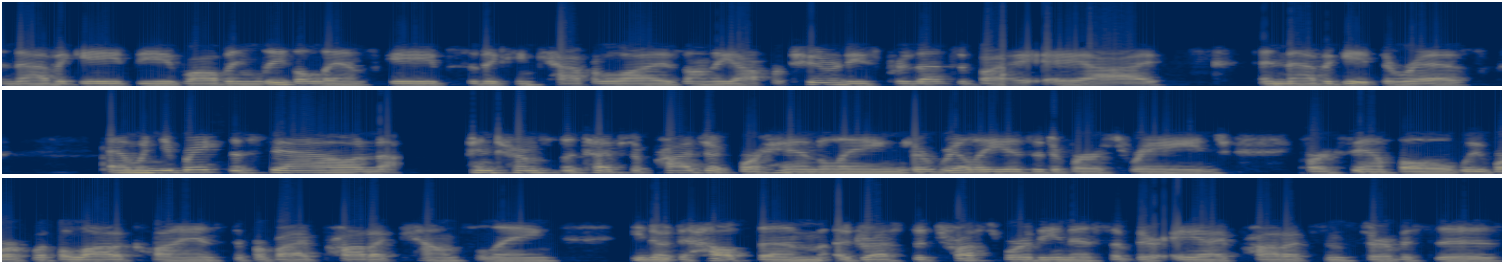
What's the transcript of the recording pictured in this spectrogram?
navigate the evolving legal landscape so they can capitalize on the opportunities presented by AI and navigate the risks. And when you break this down in terms of the types of project we're handling, there really is a diverse range. For example, we work with a lot of clients to provide product counseling, you know, to help them address the trustworthiness of their AI products and services,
